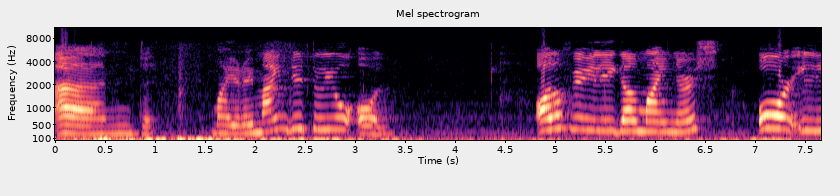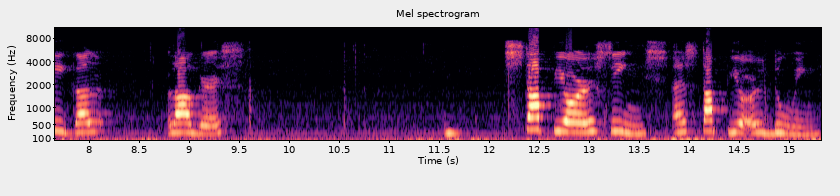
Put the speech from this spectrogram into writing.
And my reminder to you all. All of you illegal miners or illegal loggers stop your things and stop your doing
